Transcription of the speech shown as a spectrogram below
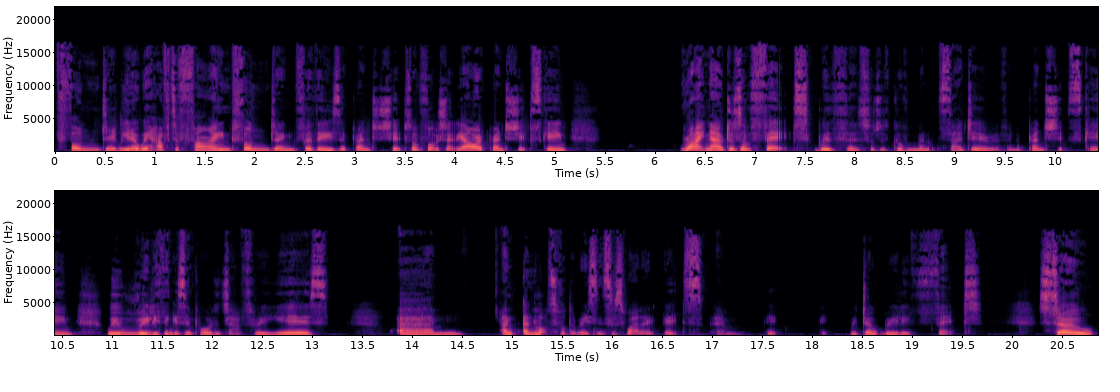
funded. You know, we have to find funding for these apprenticeships. Unfortunately, our apprenticeship scheme right now doesn't fit with the sort of government's idea of an apprenticeship scheme. We really think it's important to have three years, um, and and lots of other reasons as well. It, it's um, it, it we don't really fit, so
